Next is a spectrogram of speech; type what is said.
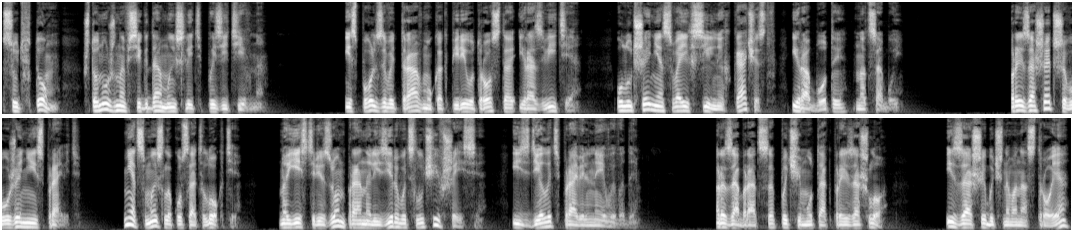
Суть в том, что нужно всегда мыслить позитивно. Использовать травму как период роста и развития, улучшения своих сильных качеств и работы над собой. Произошедшего уже не исправить. Нет смысла кусать локти, но есть резон проанализировать случившееся и сделать правильные выводы. Разобраться, почему так произошло. Из-за ошибочного настроя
